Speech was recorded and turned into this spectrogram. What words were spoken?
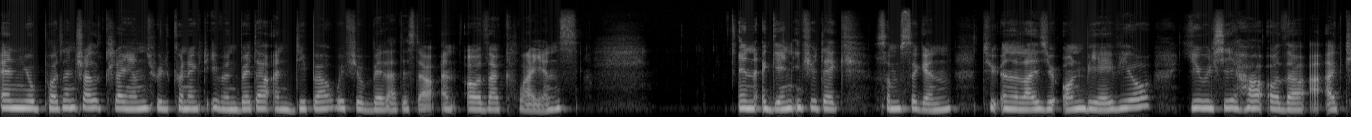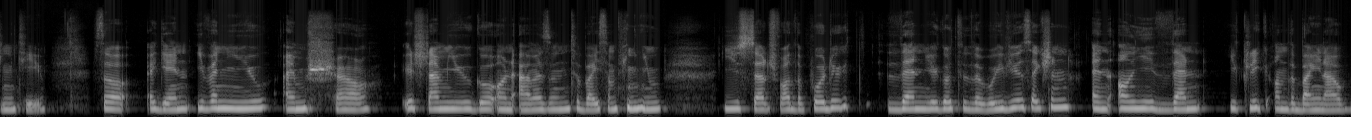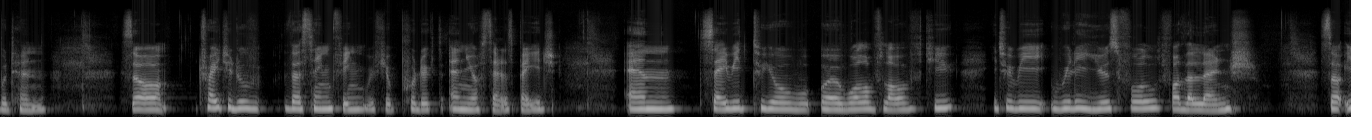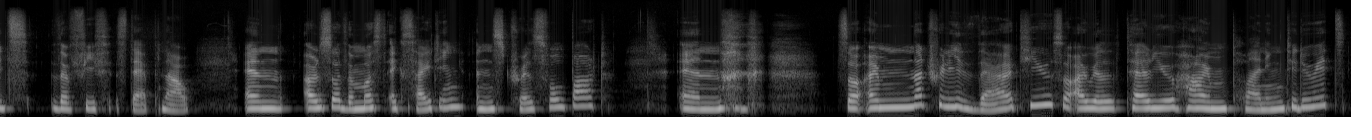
and your potential clients will connect even better and deeper with your beta tester and other clients. And again, if you take some second to analyze your own behavior, you will see how others are acting to you. So again, even you, I'm sure, each time you go on Amazon to buy something new, you search for the product, then you go to the review section, and only then you click on the buy now button. So try to do the same thing with your product and your sales page and save it to your uh, wall of love too. It will be really useful for the lunch. So it's the fifth step now. And also the most exciting and stressful part. And so I'm not really there to you, so I will tell you how I'm planning to do it.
